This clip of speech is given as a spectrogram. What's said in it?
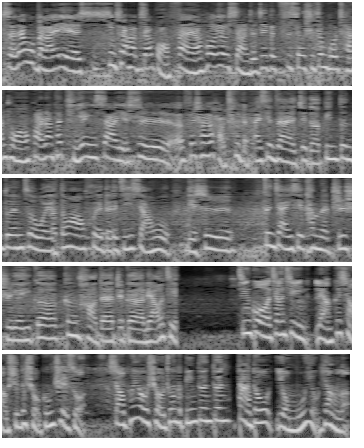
小家伙本来也兴趣爱好比较广泛，然后又想着这个刺绣是中国传统文化，让他体验一下也是非常有好处的。那现在这个冰墩墩作为冬奥会的吉祥物，也是增加一些他们的知识，有一个更好的这个了解。经过将近两个小时的手工制作，小朋友手中的冰墩墩大都有模有样了。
